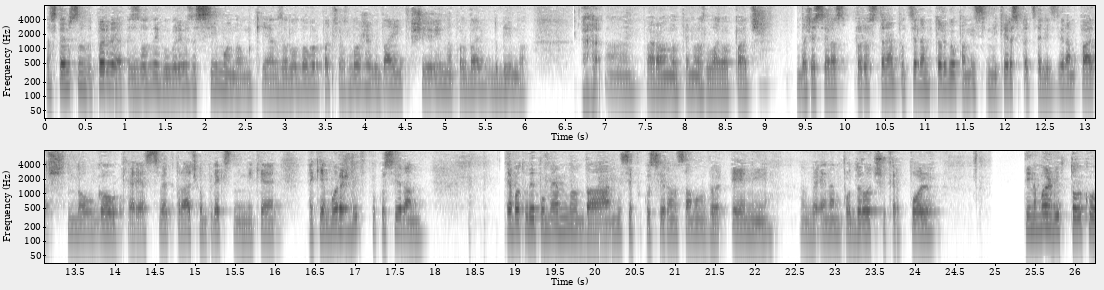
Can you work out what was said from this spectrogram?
S tem sem v prvi epizodi govoril z Simonom, ki je zelo dobro pač razložil, kdaj iti v širino, pa kdaj v globino. Pa ravno v tem razlagal pač, da če si razprostren po celem trgu, pa nisi nikjer specializiran, pač no go, ker je svet preveč kompleksen in nekje, nekje moraš biti fokusiran. Je pa tudi pomembno, da nisi fokusiran samo v, eni, v enem področju, ker pol ti ne moreš biti toliko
